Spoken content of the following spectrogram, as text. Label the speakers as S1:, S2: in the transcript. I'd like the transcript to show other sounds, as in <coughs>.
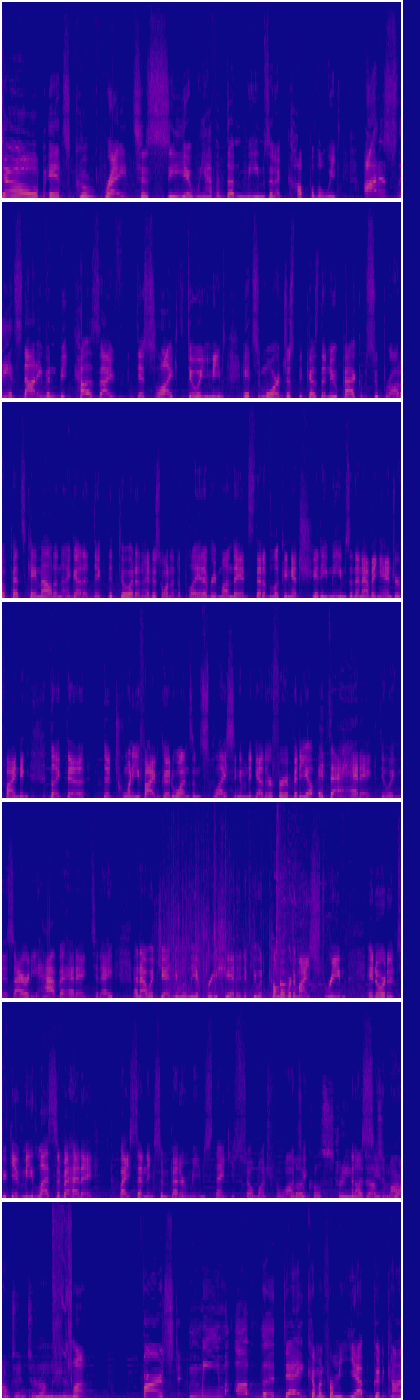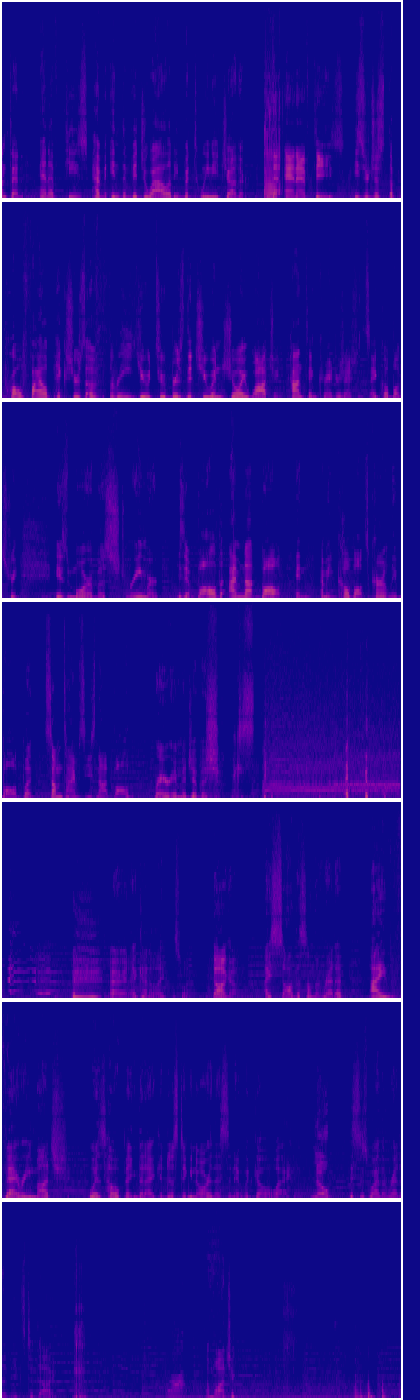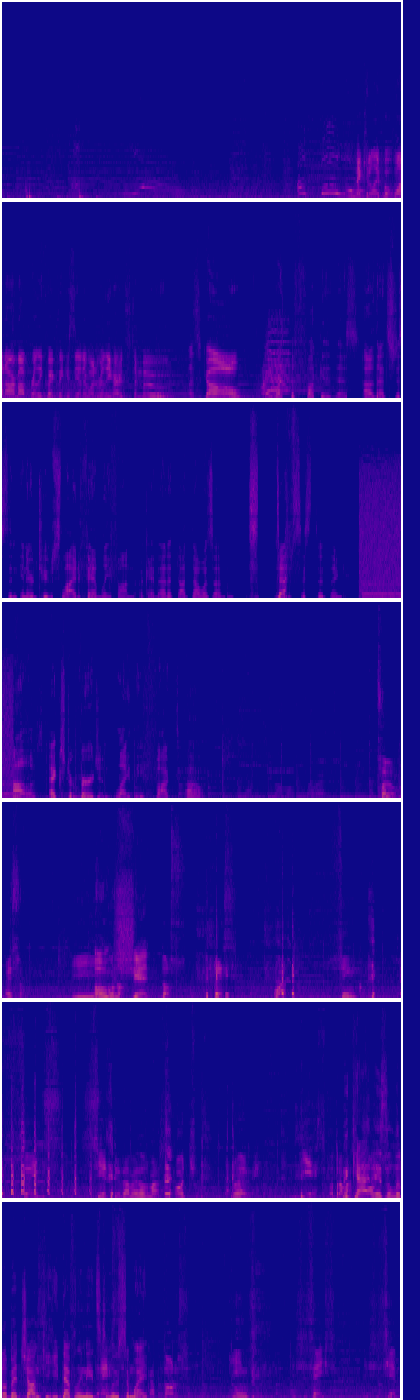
S1: YouTube! It's great to see you. We haven't done memes in a couple of weeks. Honestly, it's not even because I've disliked doing memes. It's more just because the new pack of Super Auto Pets came out and I got addicted to it and I just wanted to play it every Monday instead of looking at shitty memes and then having Andrew finding like the, the 25 good ones and splicing them together for a video. It's a headache doing this. I already have a headache today and I would genuinely appreciate it if you would come over to my stream in order to give me less of a headache by sending some better memes. Thank you so much for watching.
S2: Local streamer
S1: and I'll see you
S2: doesn't
S1: tomorrow.
S2: want interruption.
S1: Mwah. First meme of the day coming from Yep, good content. NFTs have individuality between each other. The NFTs. These are just the profile pictures of three YouTubers that you enjoy watching. Content creators, I should say. Cobalt Streak is more of a streamer. Is it bald? I'm not bald. And I mean, Cobalt's currently bald, but sometimes he's not bald. Rare image of a shark. <laughs> <laughs> All right, I kind of like this one. Doggo. I saw this on the Reddit. I very much was hoping that I could just ignore this and it would go away.
S3: Nope.
S1: This is why the Reddit needs to die. I'm watching.
S4: I can only put one arm up really quickly because the other one really hurts to move.
S1: Let's go. What the fuck is this? Oh, that's just an inner tube slide family fun. Okay, that I thought that was a <laughs> stepsister thing. Olives, extra virgin, lightly fucked. Oh.
S5: Suelo, eso. Y
S1: Oh
S5: uno,
S1: shit.
S5: dos, tres, <laughs> cuatro, cinco, seis, siete, dame dos más, ocho, nueve, diez, otra
S1: The cat
S5: once,
S1: is a little bit chunky. He definitely needs to lose some weight.
S5: 14, 15, 16, 17,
